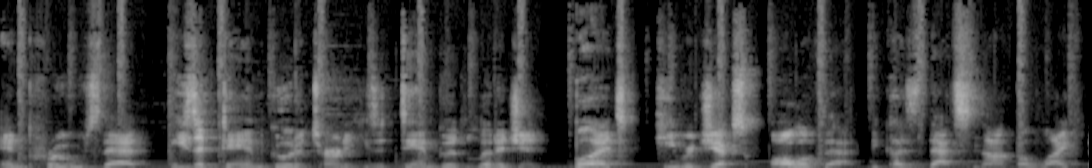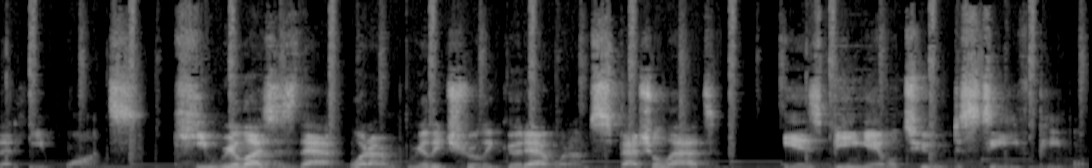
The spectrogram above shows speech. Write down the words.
and proves that he's a damn good attorney, he's a damn good litigant. But he rejects all of that because that's not the life that he wants. He realizes that what I'm really truly good at, what I'm special at, is being able to deceive people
